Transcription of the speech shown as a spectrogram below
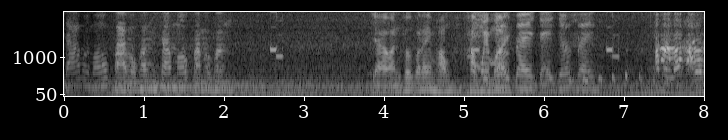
61 Phạm một phân 61 Phạm một phân chào anh Phước có thấy em không? Không chạy em ơi. trước đi chạy trước đi. 61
